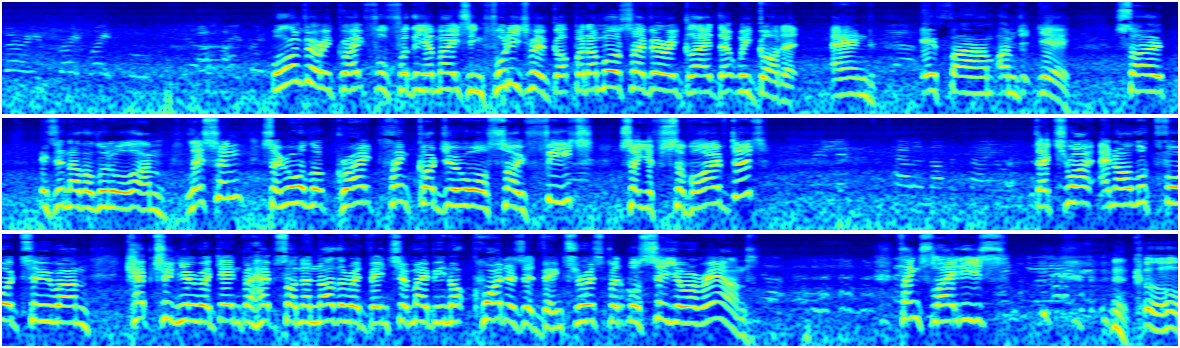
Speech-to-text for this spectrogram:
very, very grateful. Yeah, very grateful. Well, I'm very grateful for the amazing footage we've got, but I'm also very glad that we got it. And if um, I'm yeah, so it's another little um lesson. So you all look great. Thank God you're all so fit. So you've survived it. That's right, and I look forward to um, capturing you again, perhaps on another adventure. Maybe not quite as adventurous, but we'll see you around. Thanks, ladies. cool.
